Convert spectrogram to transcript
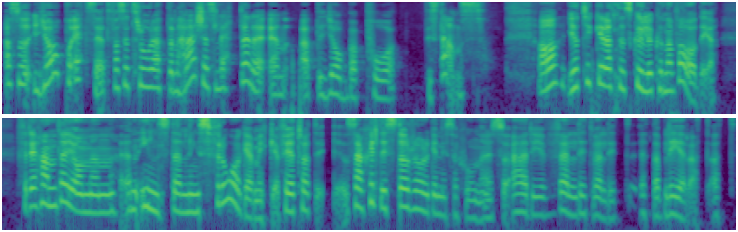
alltså ja, på ett sätt, fast jag tror att den här känns lättare än att jobba på distans. Ja, jag tycker att det skulle kunna vara det. För det handlar ju om en, en inställningsfråga mycket. För jag tror att särskilt i större organisationer så är det ju väldigt, väldigt etablerat att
